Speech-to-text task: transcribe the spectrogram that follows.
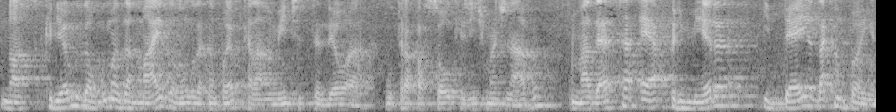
Nós criamos algumas a mais ao longo da campanha, porque ela realmente estendeu, a, ultrapassou o que a gente imaginava. Mas essa é a primeira ideia da campanha.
